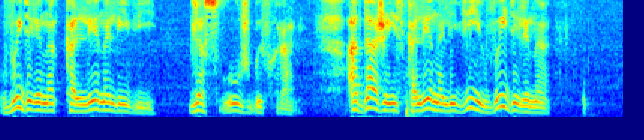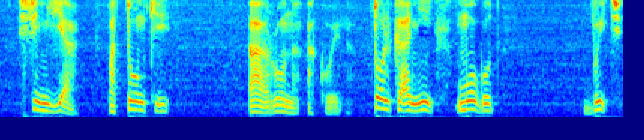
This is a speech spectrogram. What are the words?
выделено колено Леви для службы в храме. А даже из колена Леви выделена семья, потомки Аарона Акоина. Только они могут быть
